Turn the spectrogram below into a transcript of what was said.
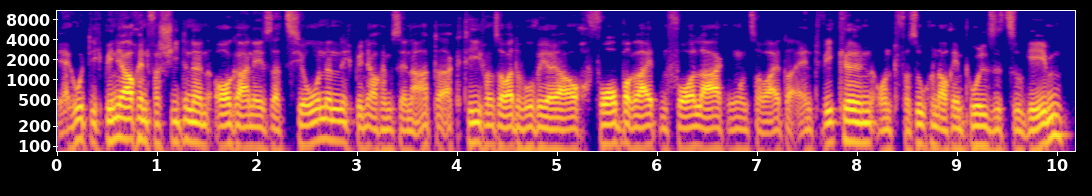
Ja gut, ich bin ja auch in verschiedenen Organisationen, ich bin ja auch im Senat aktiv und so weiter, wo wir ja auch vorbereiten, Vorlagen und so weiter entwickeln und versuchen auch Impulse zu geben.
